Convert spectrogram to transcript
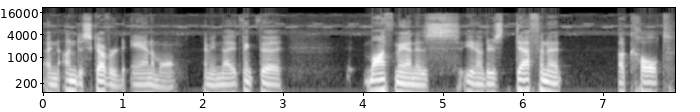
an undiscovered animal, I mean, I think the Mothman is, you know, there's definite occult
